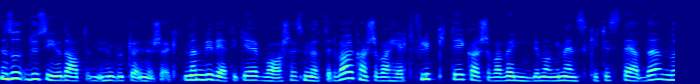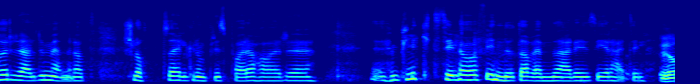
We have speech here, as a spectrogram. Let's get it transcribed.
Men så, Du sier jo da at hun burde ha undersøkt, men vi vet ikke hva slags møter det var. Kanskje det var helt flyktig, kanskje det var veldig mange mennesker til stede. Når er det du mener at Slottet eller kronprinsparet har eh, plikt til å finne ut av hvem det er de sier hei til. Ja,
